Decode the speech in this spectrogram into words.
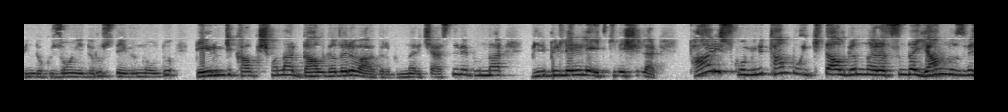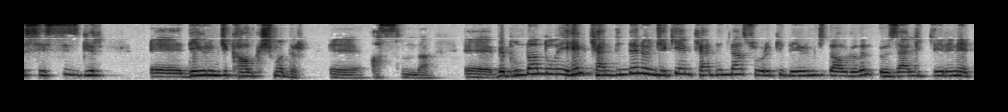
1917 Rus devriminin olduğu devrimci kalkışmalar dalgaları vardır bunlar içerisinde ve bunlar birbirleriyle etkileşirler. Paris Komünü tam bu iki dalganın arasında yalnız ve sessiz bir e, devrimci kalkışmadır e, aslında. E, ve bundan dolayı hem kendinden önceki hem kendinden sonraki devrimci dalgaların özelliklerini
